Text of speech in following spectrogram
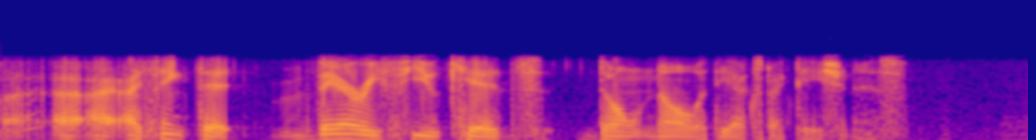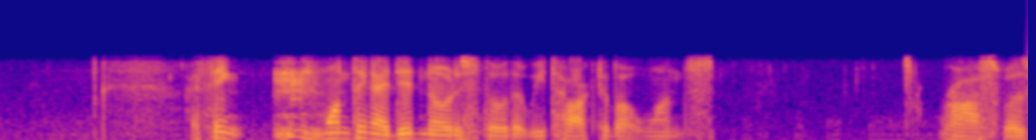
I, I think that very few kids don't know what the expectation is. I think one thing I did notice though that we talked about once, Ross, was,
